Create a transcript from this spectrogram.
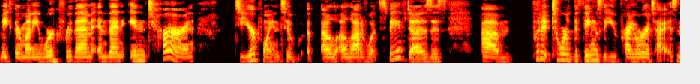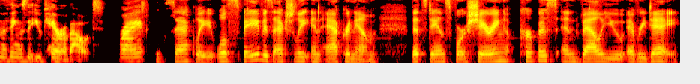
make their money work for them, and then in turn, to your point, and to a, a lot of what Spave does is um, put it toward the things that you prioritize and the things that you care about right? Exactly. Well, SPAVE is actually an acronym that stands for sharing purpose and value every day.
